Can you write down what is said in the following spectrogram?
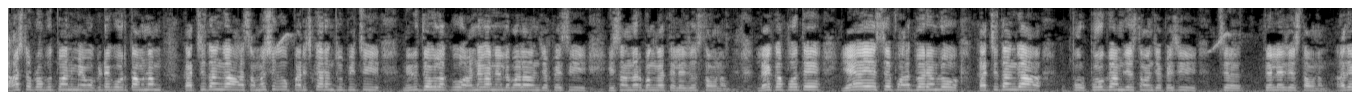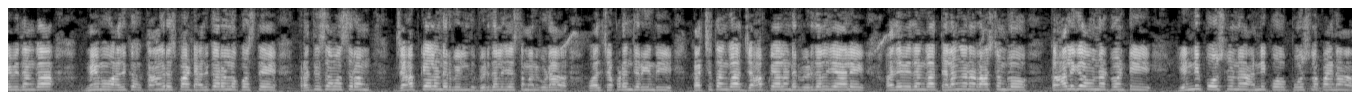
రాష్ట్ర ప్రభుత్వాన్ని మేము ఒకటే కోరుతా ఉన్నాం. ఖచ్చితంగా ఆ సమస్యకు పరిష్కారం చూపించి నిరుద్యోగులకు అండగా నిలబడాలని చెప్పేసి ఈ సందర్భంగా తెలియజేస్తా ఉన్నాం. లేకపోతే ఏఐఎస్ఎఫ్ ఆధ్వర్యంలో ఖచ్చితంగా ప్రోగ్రామ్ చేస్తామని చెప్పేసి తెలియజేస్తా ఉన్నాం. అదేవిధంగా మేము అధిక కాంగ్రెస్ పార్టీ అధికారంలోకి వస్తే ప్రతి సంవత్సరం జాబ్ క్యాలెండర్ విడుదల చేస్తామని కూడా వాళ్ళు చెప్పడం జరిగింది. ఖచ్చితంగా జాబ్ క్యాలెండర్ విడుదల చేయాలి. అదేవిధంగా తెలంగాణ రాష్ట్రంలో ఖాళీగా ఉన్నటువంటి ఎన్ని పోస్టులున్నా అన్ని కో- పోస్టుల పైన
